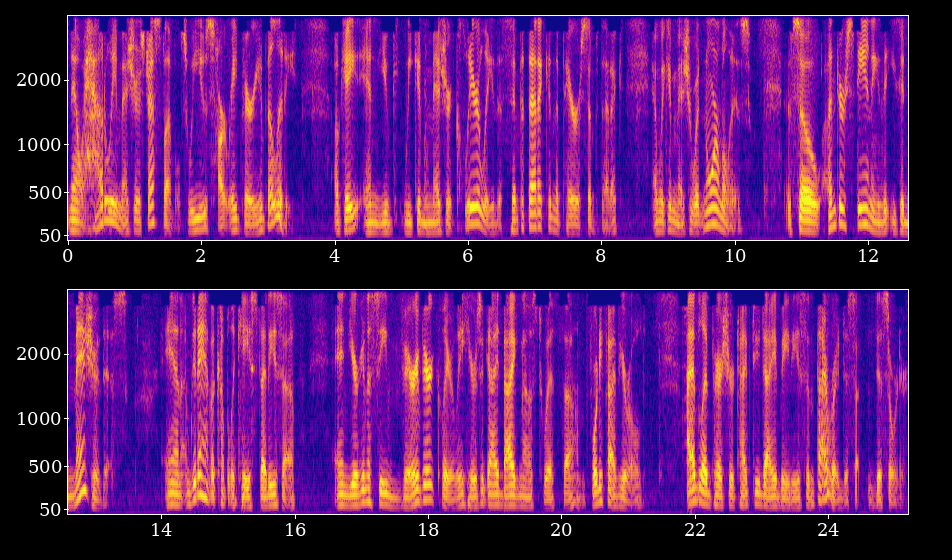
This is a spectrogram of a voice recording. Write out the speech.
now how do we measure stress levels? We use heart rate variability. Okay, and you, we can measure clearly the sympathetic and the parasympathetic, and we can measure what normal is. So understanding that you can measure this, and I'm going to have a couple of case studies up, and you're going to see very, very clearly, here's a guy diagnosed with um, 45-year-old, high blood pressure, type 2 diabetes, and thyroid dis- disorder.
